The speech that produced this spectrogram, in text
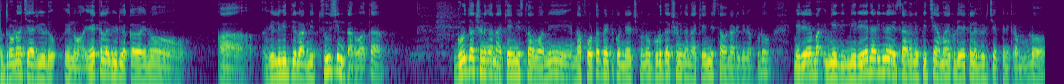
ద్రోణాచార్యుడు యూనో ఏకలవ్యుడి యొక్క యూనో విలువిద్యలు అన్నీ చూసిన తర్వాత గురుదక్షిణగా నాకేమిస్తావు అని నా ఫోటో పెట్టుకొని నేర్చుకున్నావు గురుదక్షిణగా నాకేమిస్తావు అని అడిగినప్పుడు మీరేమ మీది మీరు ఏది అడిగినా ఇస్తాడని పిచ్చి అమాయకుడు ఏకలవ్యుడు చెప్పిన క్రమంలో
